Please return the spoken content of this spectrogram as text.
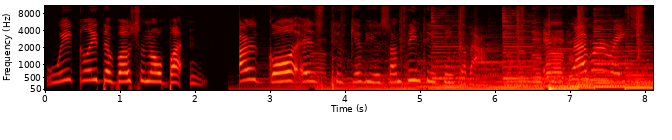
weekly devotional button. Our goal is to give you something to think about. In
